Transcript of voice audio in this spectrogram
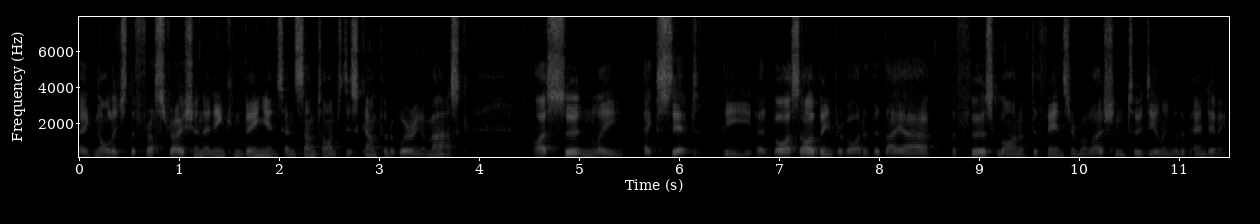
acknowledge the frustration and inconvenience and sometimes discomfort of wearing a mask, I certainly accept the advice I've been provided that they are the first line of defence in relation to dealing with a pandemic.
